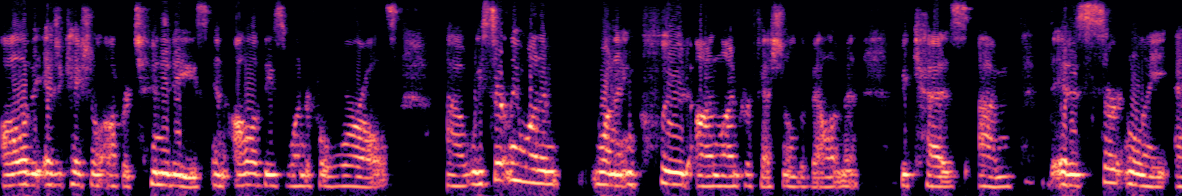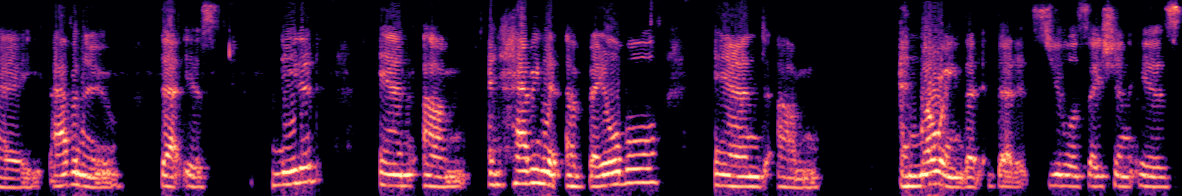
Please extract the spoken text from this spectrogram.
all of the educational opportunities in all of these wonderful worlds, uh, we certainly want to want to include online professional development because um, it is certainly a avenue that is needed and um, and having it available and um, and knowing that that its utilization is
